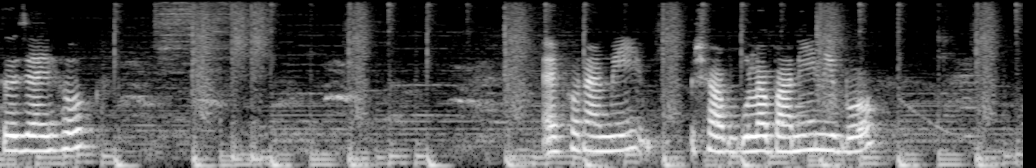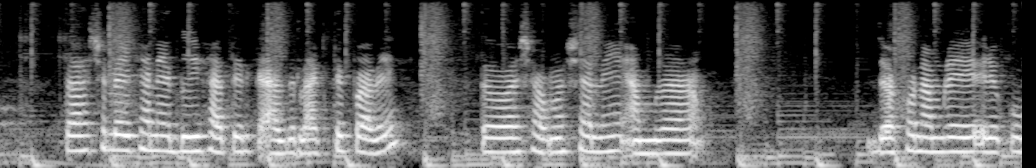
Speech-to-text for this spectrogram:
তো যাই হোক। এখন আমি সবগুলা বানিয়ে নিব। তো আসলে এখানে দুই হাতের কাজ লাগতে পারে। তো সমস্যা নেই, আমরা যখন আমরা এরকম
